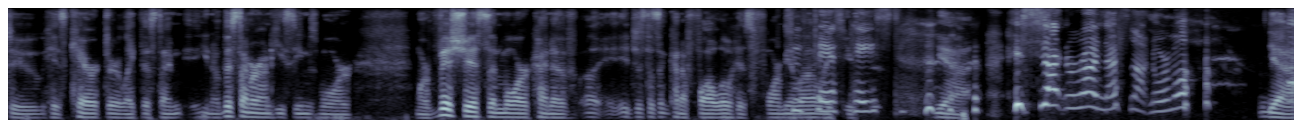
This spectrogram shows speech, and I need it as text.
to his character. Like this time, you know, this time around he seems more more vicious and more kind of. Uh, it just doesn't kind of follow his Too formula. like fast he's- paced. yeah, He's starting to run. That's not normal. yeah.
